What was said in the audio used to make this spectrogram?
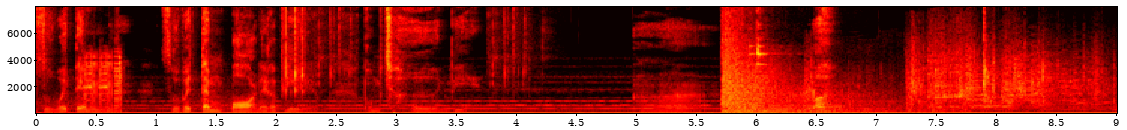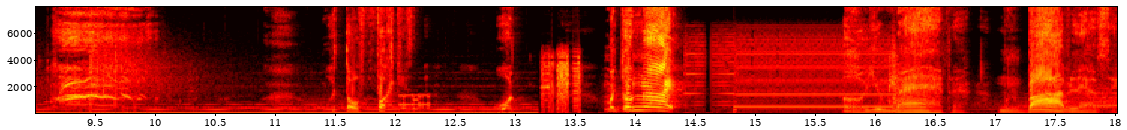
สูบไว้เต็ม สูบไว้เต็มปอดเลยครับพี่ ผมเชิญพี่ อ่าเอ้ย What the fuck is What มันก็ง่าย เออ you mad นะ มึงบ้าไปแล้วสิ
